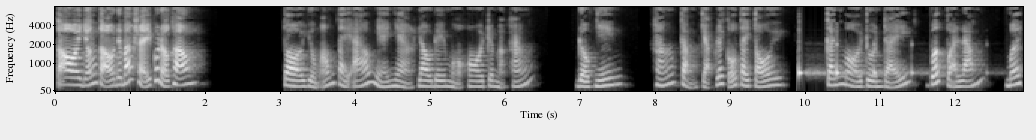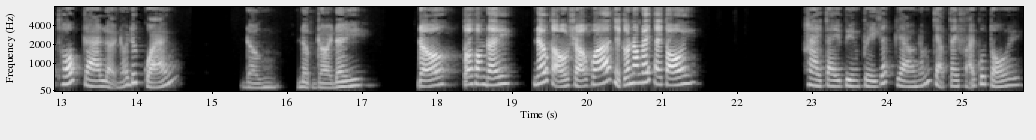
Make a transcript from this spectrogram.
Tôi dẫn cậu đi bác sĩ có được không? Tôi dùng ống tay áo nhẹ nhàng lau đi mồ hôi trên mặt hắn. Đột nhiên, hắn cầm chặt lấy cổ tay tôi. Cánh môi run rẩy, vất vả lắm mới thốt ra lời nói đứt quãng. "Đừng, đừng rời đi." "Được, tôi không đi, nếu cậu sợ quá thì cứ nắm lấy tay tôi." Hai tay Viên Phi gắt gào nắm chặt tay phải của tôi.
